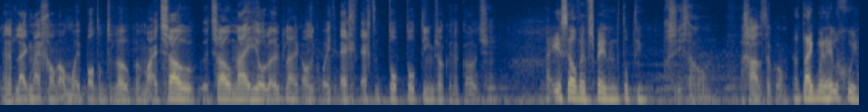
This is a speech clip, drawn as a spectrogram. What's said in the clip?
En het lijkt mij gewoon wel een mooi pad om te lopen. Maar het zou, het zou mij heel leuk lijken als ik ooit echt, echt een top-top team zou kunnen coachen. Nou, eerst zelf even spelen in het topteam. Precies daarom. Daar gaat het ook om. Dat lijkt me een hele goeie.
